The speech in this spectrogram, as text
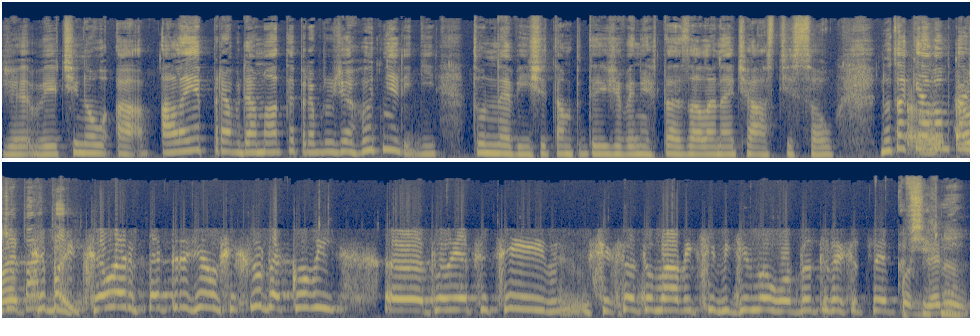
že většinou, a, ale je pravda, máte pravdu, že hodně lidí to neví, že tam ty živiny v té zelené části jsou. No tak já vám každopádně... Ale třeba i celer, Petr, že všechno takový, uh, to je přeci, všechno to má větší výživnou hodnotu, než to je podžený.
